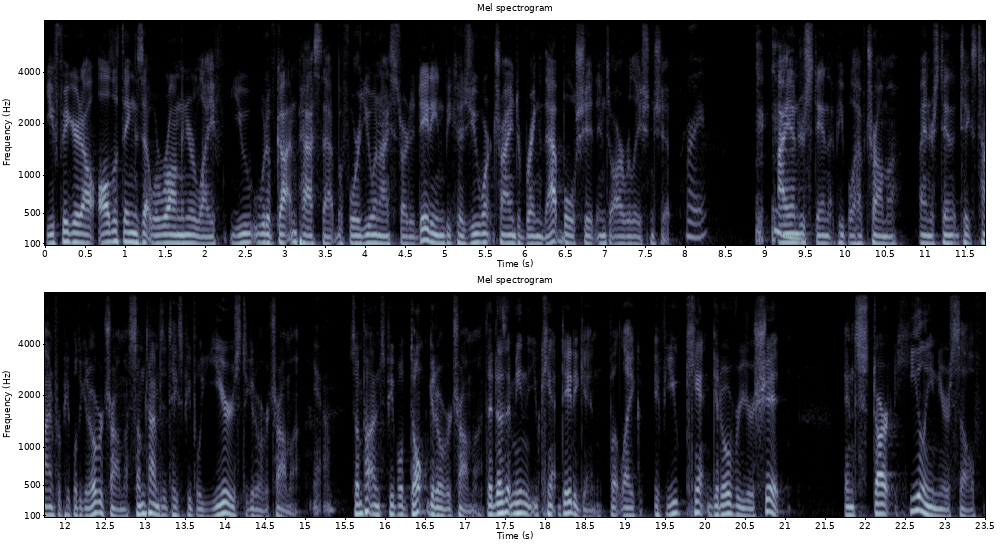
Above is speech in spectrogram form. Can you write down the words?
You figured out all the things that were wrong in your life. You would have gotten past that before you and I started dating because you weren't trying to bring that bullshit into our relationship. Right. I understand that people have trauma. I understand it takes time for people to get over trauma. Sometimes it takes people years to get over trauma. Yeah. Sometimes people don't get over trauma. That doesn't mean that you can't date again. But like if you can't get over your shit and start healing yourself,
